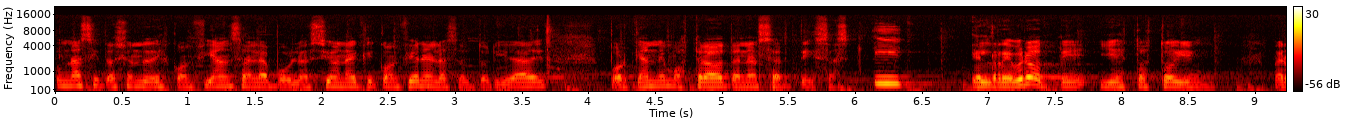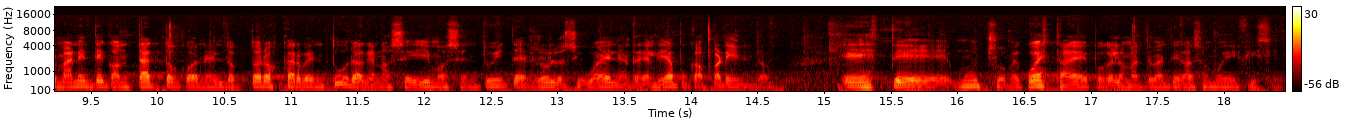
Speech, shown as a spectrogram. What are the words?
una situación de desconfianza en la población, hay que confiar en las autoridades porque han demostrado tener certezas. Y el rebrote, y esto estoy en permanente contacto con el doctor Oscar Ventura, que nos seguimos en Twitter, yo lo sigo a él en realidad porque aprendo. Este, mucho, me cuesta, ¿eh? porque las matemáticas son muy difíciles.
